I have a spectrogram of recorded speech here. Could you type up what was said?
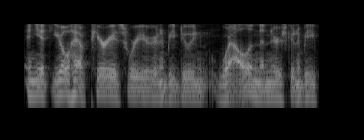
and yet you'll have periods where you're going to be doing well and then there's going to be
